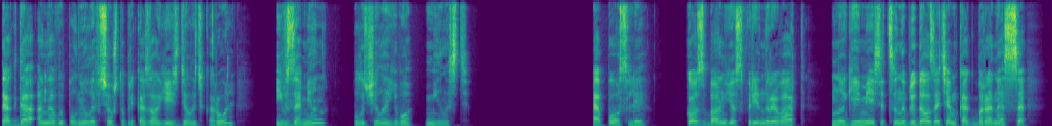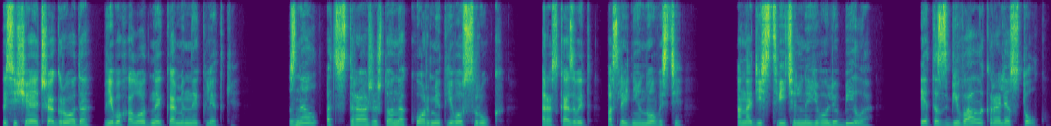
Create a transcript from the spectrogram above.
Тогда она выполнила все, что приказал ей сделать король, и взамен получила его милость. А после Косбан Йосфрин Ревард многие месяцы наблюдал за тем, как баронесса посещает Шагрода в его холодной каменной клетке. Знал от стражи, что она кормит его с рук, рассказывает последние новости. Она действительно его любила. Это сбивало короля с толку.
